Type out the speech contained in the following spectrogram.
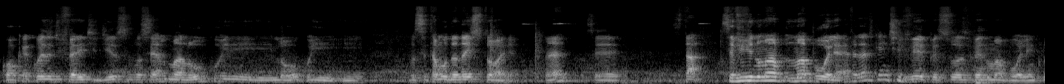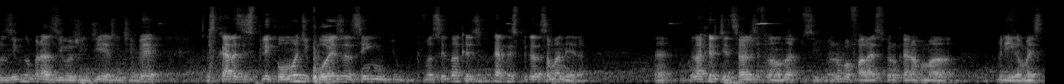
qualquer coisa diferente disso, você é maluco e louco e, e você está mudando a história, né? Você está, você vive numa, numa bolha. É verdade que a gente vê pessoas vivendo uma bolha, inclusive no Brasil hoje em dia a gente vê os caras explicam um monte de coisa assim que você não acredita que o cara está explicando dessa maneira. Né? Eu não acredito. Você olha e fala, não é possível. Eu não vou falar isso porque eu não quero arrumar briga, mas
